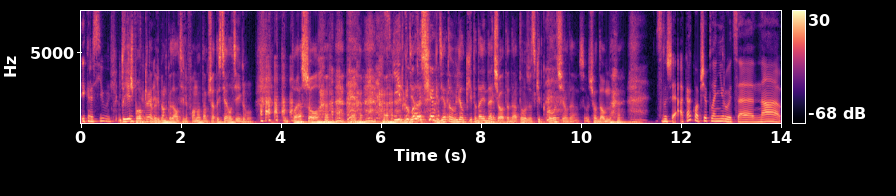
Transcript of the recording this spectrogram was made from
И красиво еще. Это есть пробки, как ребенку дал телефон, ну там что, тестировал тебе игру, прошел. Скидку получил. Где-то увидел какие-то дочеты, да, тут же скидку получил, да, все очень удобно. Слушай, а как вообще планируется на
